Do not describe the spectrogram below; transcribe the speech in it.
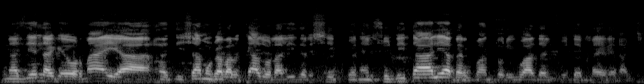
un'azienda che ormai ha diciamo, cavalcato la leadership nel sud Italia per quanto riguarda il food and beverage.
